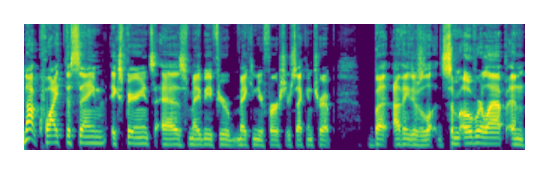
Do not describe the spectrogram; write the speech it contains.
not quite the same experience as maybe if you're making your first or second trip, but I think there's some overlap. And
